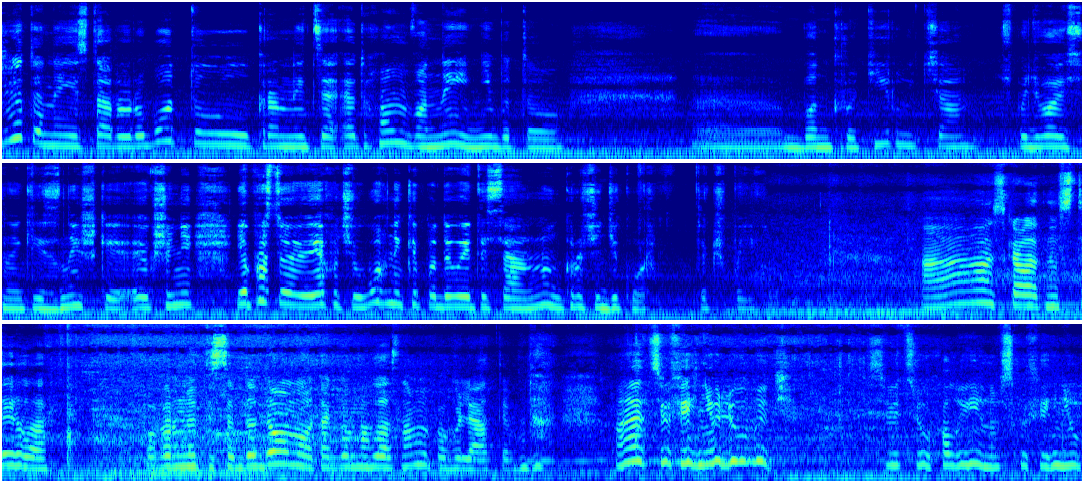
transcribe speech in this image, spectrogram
жити на її стару роботу. Крамниця at home, вони нібито е, банкрутіруються. Сподіваюся на якісь знижки. Якщо ні, я просто я хочу вогники подивитися. Ну, коротше, декор. Так що поїхали. А, Скарлет не встигла повернутися додому, так би могла з нами погуляти. Вона, вона цю фігню любить, всю цю халуїновську фігню.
